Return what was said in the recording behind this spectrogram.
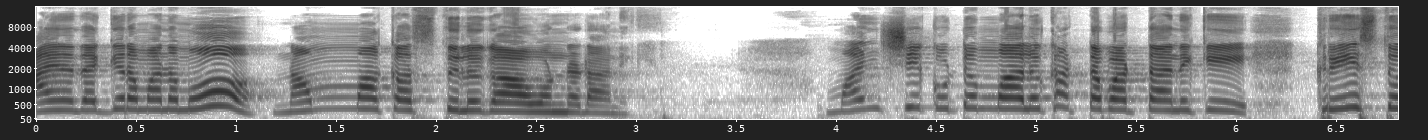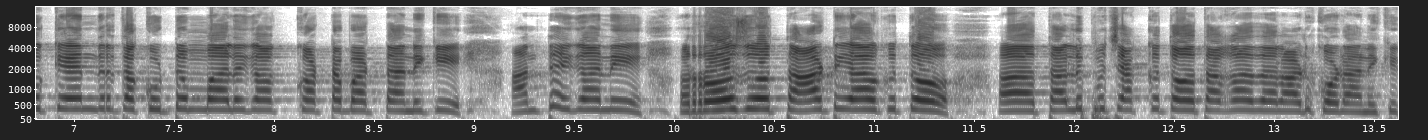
ఆయన దగ్గర మనము నమ్మకస్తులుగా ఉండడానికి. మంచి కుటుంబాలు కట్టబట్టానికి క్రీస్తు కేంద్రిత కుటుంబాలుగా కట్టబట్టానికి అంతేగాని రోజు తాటి ఆకుతో తలుపు చెక్కతో తగాదలాడుకోవడానికి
